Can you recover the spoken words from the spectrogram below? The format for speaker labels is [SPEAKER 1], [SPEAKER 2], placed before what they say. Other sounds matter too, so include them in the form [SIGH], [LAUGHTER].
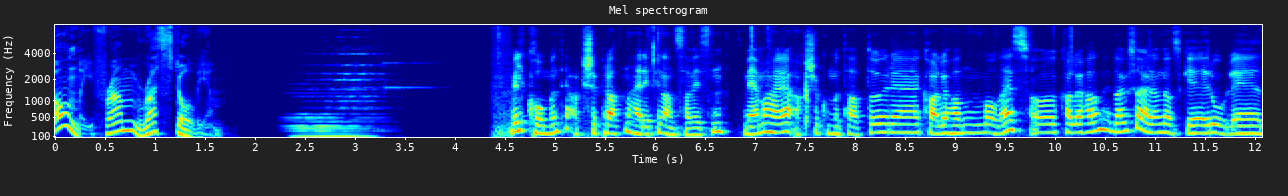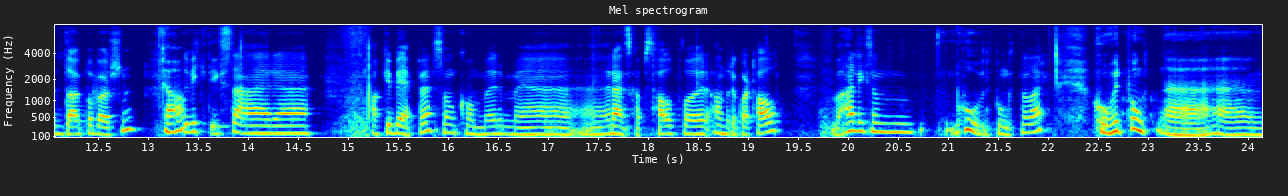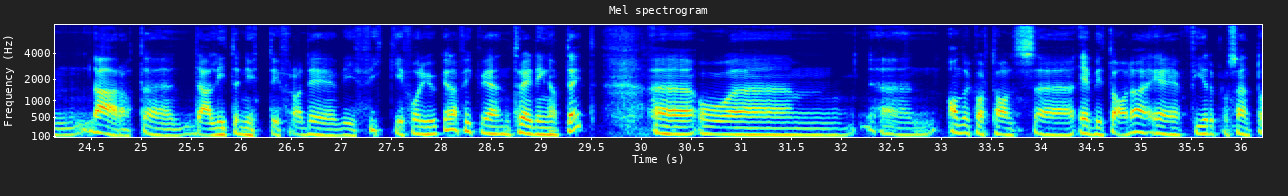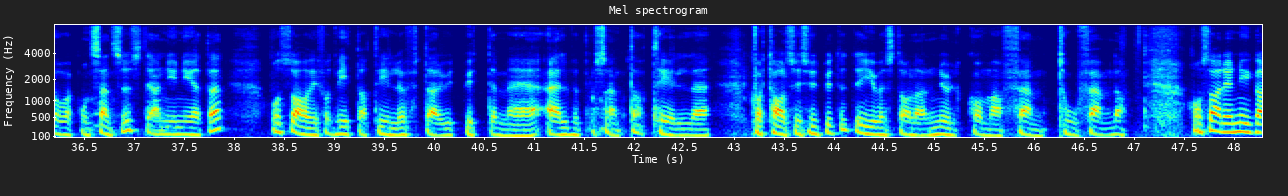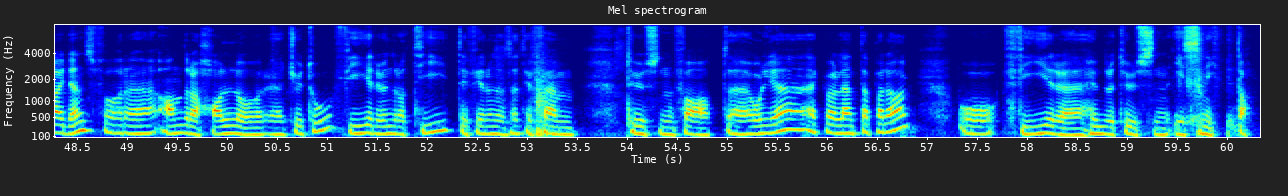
[SPEAKER 1] Only from Rust-Oleum.
[SPEAKER 2] Velkommen til aksjepraten her i Finansavisen. Med meg har jeg aksjekommentator eh, Karl Johan Målnes. Og Karl Johan, i dag så er det en ganske rolig dag på børsen.
[SPEAKER 3] Ja.
[SPEAKER 2] Det viktigste er eh, Aker BP, som kommer med eh, regnskapstall for andre kvartal. Hva er liksom hovedpunktene der?
[SPEAKER 3] Hovedpunktene er at det er lite nytt fra det vi fikk i forrige uke. Da fikk vi en trading update. Og andre kvartals EBITDA da er 4% over konsensus. Det er nye nyheter. Og så har vi fått vite at de løfter utbyttet med 11 da, til eh, kvartalsvis utbytte til US dollar 0,525. da. Og så er det ny guidance for eh, andre halvår eh, 22. 410 til 435 000 fat eh, olje ekvivalenter per dag. Og 400 000 i snitt. da.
